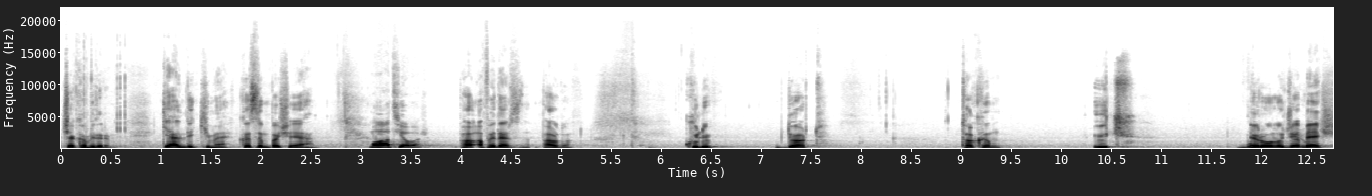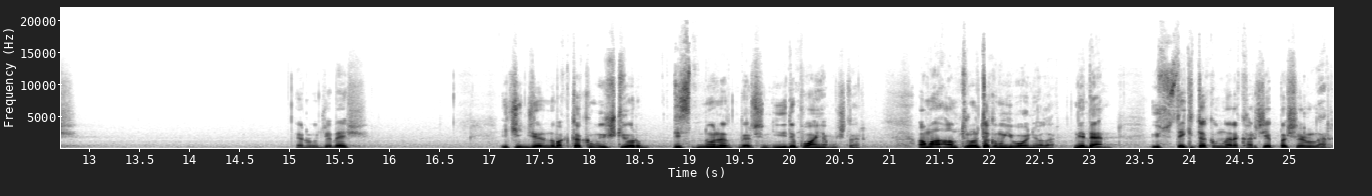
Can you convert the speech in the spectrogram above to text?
çakabilirim. Geldik kime? Kasımpaşa'ya. Malatya var. Pa- affedersin pardon. Kulüp 4, takım 3, Erol Hoca 5. Erol Hoca 5. İkinci yarını bak takımı 3 diyorum. Disiplinli oynadıkları için iyi de puan yapmışlar. Ama antrenör takımı gibi oynuyorlar. Neden? Üstteki takımlara karşı hep başarılılar.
